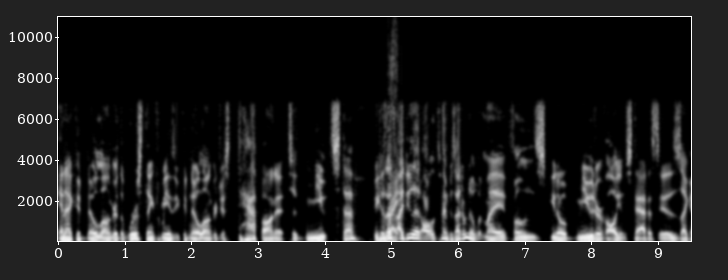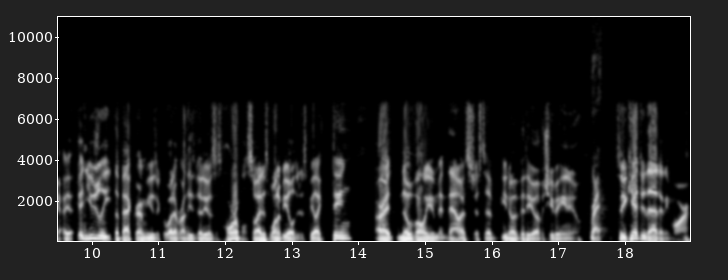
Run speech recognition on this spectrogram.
And I could no longer. The worst thing for me is you could no longer just tap on it to mute stuff because right. I do that all the time because I don't know what my phone's you know mute or volume status is. Like, I, and usually the background music or whatever on these videos is horrible. So I just want to be able to just be like, ding, all right, no volume, and now it's just a you know a video of a Shiba Inu. Right. So you can't do that anymore.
